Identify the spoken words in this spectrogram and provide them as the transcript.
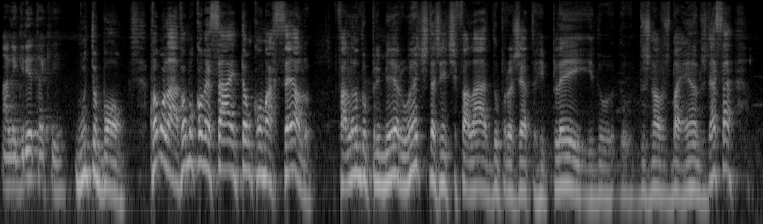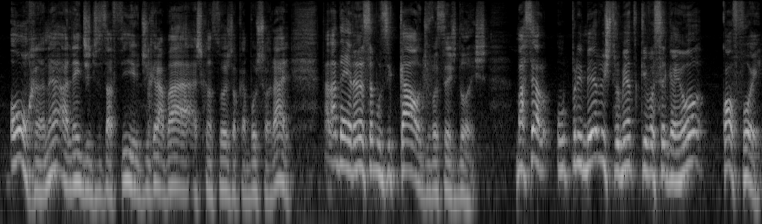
alegria estar aqui. Muito bom. Vamos lá, vamos começar então com o Marcelo, falando primeiro, antes da gente falar do projeto Replay e do, do, dos Novos Baianos, dessa honra, né? além de desafio, de gravar as canções do Acabou Chorar, falar da herança musical de vocês dois. Marcelo, o primeiro instrumento que você ganhou, qual foi?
